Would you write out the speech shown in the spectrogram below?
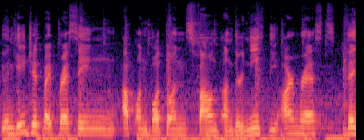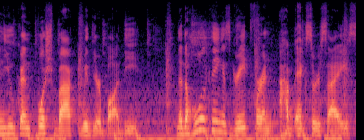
You engage it by pressing up on buttons found underneath the armrests, then you can push back with your body. Now the whole thing is great for an ab exercise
